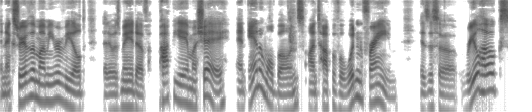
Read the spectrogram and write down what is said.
an x ray of the mummy revealed that it was made of papier mache and animal bones on top of a wooden frame. Is this a real hoax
